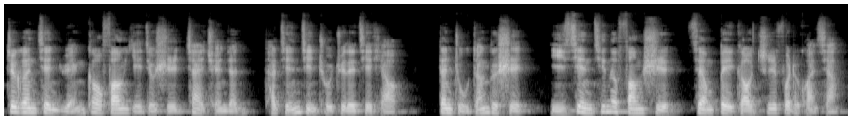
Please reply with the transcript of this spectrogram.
这个案件原告方也就是债权人，他仅仅出具了借条，但主张的是以现金的方式向被告支付的款项，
